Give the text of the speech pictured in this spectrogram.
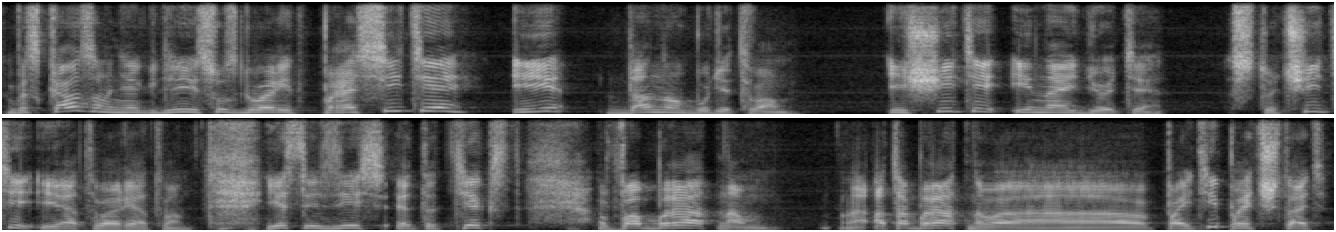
высказывание, где Иисус говорит «просите, и дано будет вам, ищите и найдете, стучите и отворят вам». Если здесь этот текст в обратном, от обратного э, пойти прочитать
